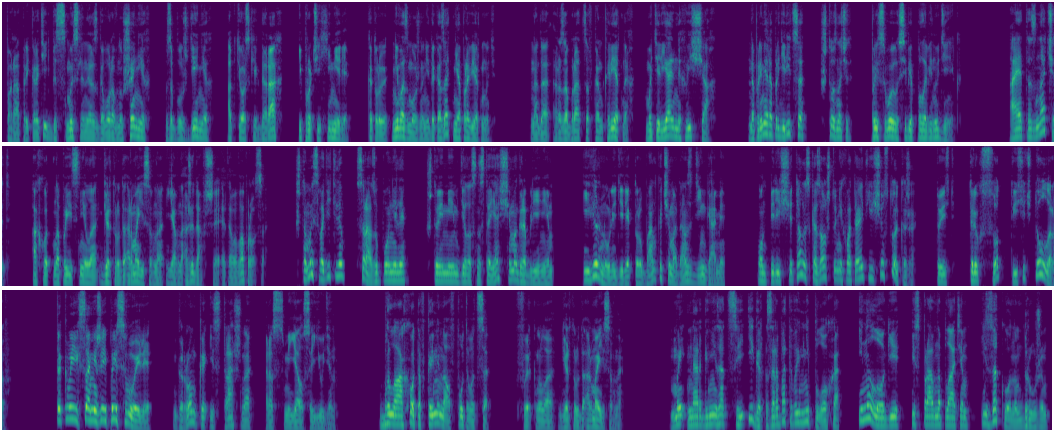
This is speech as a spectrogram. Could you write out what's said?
Пора прекратить бессмысленный разговор о внушениях, заблуждениях, актерских дарах и прочей химере, которую невозможно ни доказать, ни опровергнуть. Надо разобраться в конкретных, материальных вещах. Например, определиться, что значит «присвоил себе половину денег». А это значит, охотно пояснила Гертруда Армаисовна, явно ожидавшая этого вопроса, что мы с водителем сразу поняли, что имеем дело с настоящим ограблением, и вернули директору банка чемодан с деньгами, он пересчитал и сказал, что не хватает еще столько же, то есть трехсот тысяч долларов. «Так вы их сами же и присвоили!» Громко и страшно рассмеялся Юдин. «Была охота в криминал впутываться!» фыркнула Гертруда Армаисовна. «Мы на организации игр зарабатываем неплохо, и налоги исправно платим, и законом дружим».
